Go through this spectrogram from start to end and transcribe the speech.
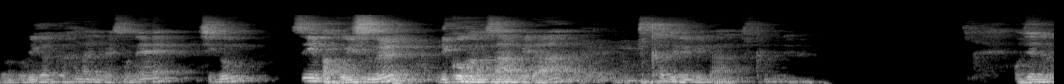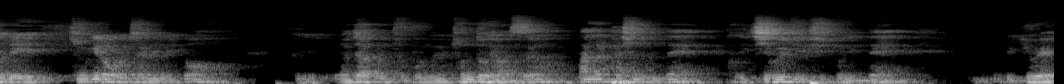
우리가 그 하나님의 손에 지금 쓰임 받고 있음을 믿고 감사합니다. 축하드립니다. 축하드립니다. 어제는 우리 김기로 원사님이 또 그 여자분 두 분을 전도해 왔어요. 땅을 파셨는데 거기 집을 지으실 분인데 우리 교회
